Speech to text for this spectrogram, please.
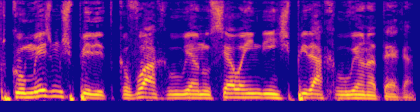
Porque o mesmo espírito que levou a rebelião no céu ainda inspira a rebelião na terra.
